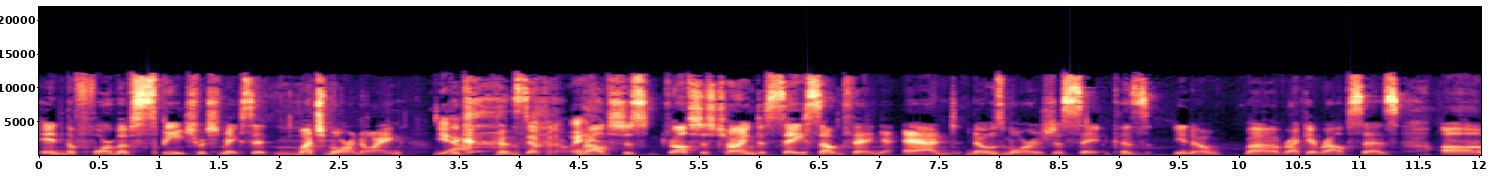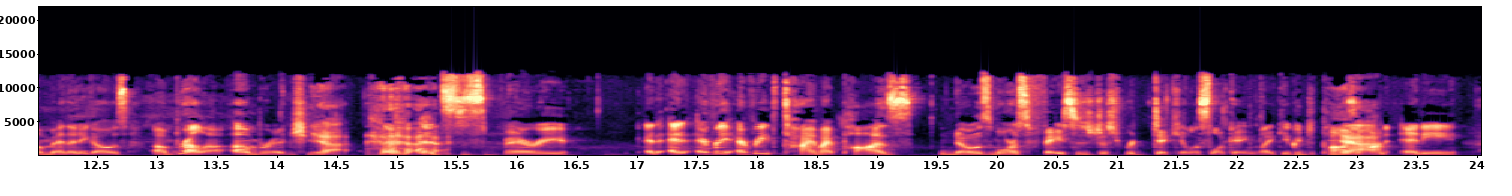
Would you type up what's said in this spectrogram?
in the form of speech which makes it much more annoying Yeah, because definitely. ralph's just ralph's just trying to say something and Knowsmore is just say because you know uh, wreck it ralph says um and then he goes umbrella umbrage Yeah, and it's just very and, and every every time I pause, Knowsmore's face is just ridiculous looking. Like you could pause Yeah. it on any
